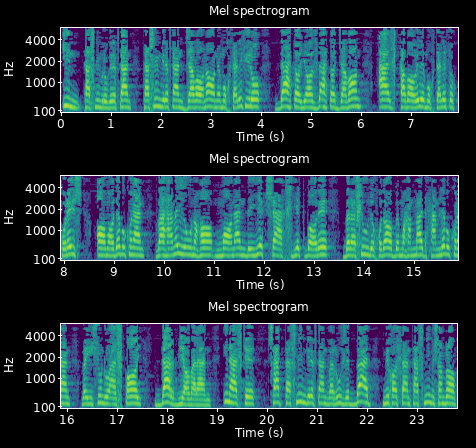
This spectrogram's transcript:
این تصمیم رو گرفتن تصمیم گرفتن جوانان مختلفی رو ده تا یازده تا جوان از قبایل مختلف قریش آماده بکنن و همه اونها مانند یک شخص یک باره به رسول خدا به محمد حمله بکنن و ایشون رو از پای در بیاورند. این هست که شب تصمیم گرفتند و روز بعد می‌خواستند تصمیمشان را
